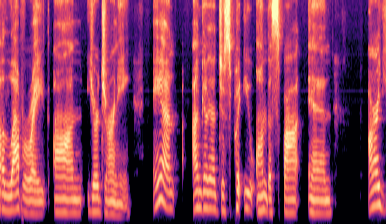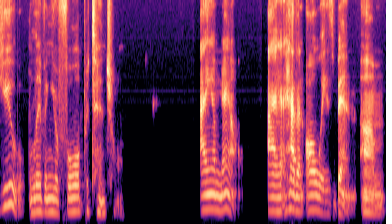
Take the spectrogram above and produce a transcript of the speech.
elaborate on your journey, and I'm to just put you on the spot. And are you living your full potential? I am now. I haven't always been, um,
